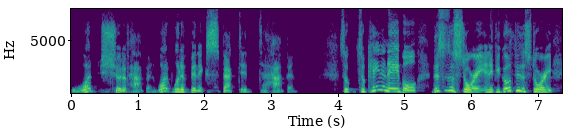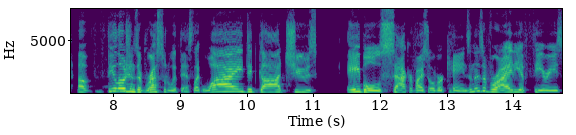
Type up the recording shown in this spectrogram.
what should have happened? What would have been expected to happen? So, so Cain and Abel, this is a story, and if you go through the story, uh, theologians have wrestled with this. Like, why did God choose Abel's sacrifice over Cain's. And there's a variety of theories.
